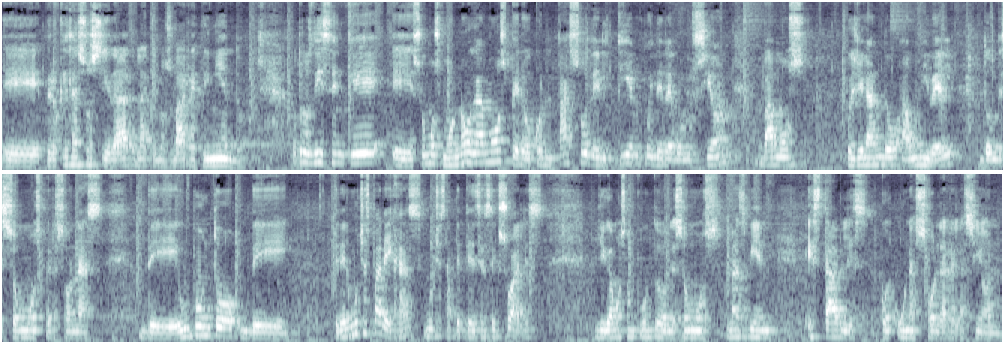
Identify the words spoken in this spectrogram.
eh, pero que es la sociedad la que nos va reprimiendo. Otros dicen que eh, somos monógamos, pero con el paso del tiempo y de la evolución vamos pues llegando a un nivel donde somos personas de un punto de tener muchas parejas, muchas apetencias sexuales, llegamos a un punto donde somos más bien estables con una sola relación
